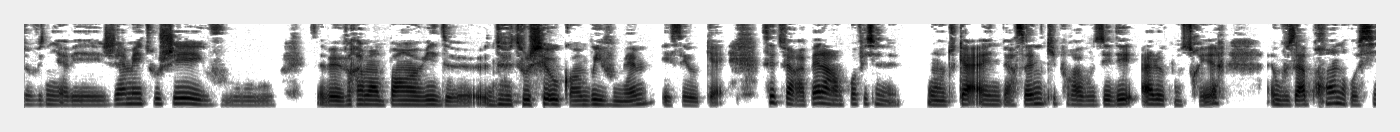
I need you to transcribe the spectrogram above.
vous n'y avez jamais touché et que vous n'avez vraiment pas envie de, de toucher au cambouis vous-même, et c'est ok, c'est de faire appel à un professionnel ou en tout cas à une personne qui pourra vous aider à le construire, vous apprendre aussi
